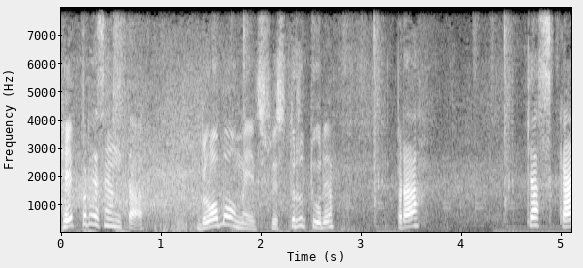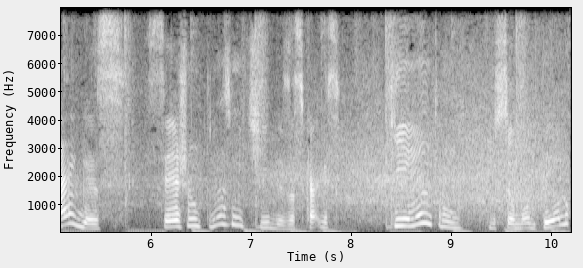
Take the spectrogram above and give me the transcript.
representar globalmente sua estrutura para que as cargas sejam transmitidas, as cargas que entram no seu modelo,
